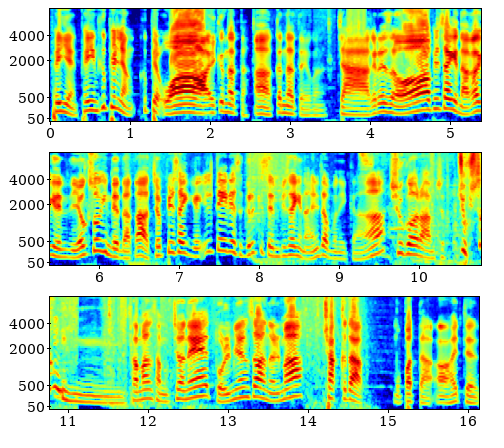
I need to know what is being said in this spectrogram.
페이엔, 페이엔 흡혈량, 흡혈. 와, 이 끝났다. 아, 끝났다, 이거는. 자, 그래서 필살기 나가게 되는데, 역속인데다가 저 필살기가 1대1에서 그렇게 센 필살기는 아니다 보니까, 죽어라 하면서 쭉승! 43,000에 돌면서 한 얼마? 촥크닥. 못 봤다. 어, 하여튼.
